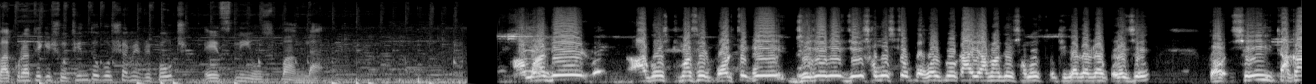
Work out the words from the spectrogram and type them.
বাঁকুড়া থেকে সুচিন্ত গোস্বামীর রিপোর্ট, এস নিউজ বাংলা। আমাদের আগস্ট মাসের পর থেকে যে যে যে সমস্ত প্রকল্প কাজ আমাদের সমস্ত ঠিকাদাররা করেছে, তো সেই টাকা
